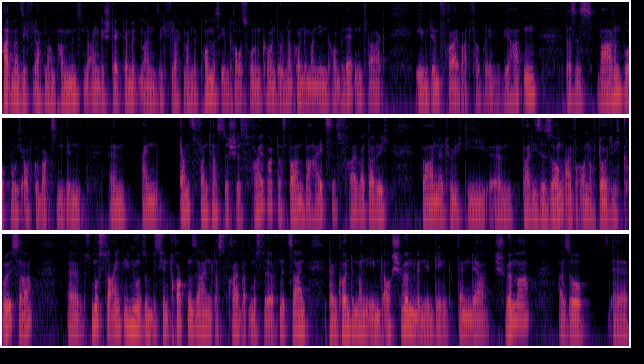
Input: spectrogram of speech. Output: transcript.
hat man sich vielleicht mal ein paar Münzen eingesteckt, damit man sich vielleicht mal eine Pommes eben rausholen konnte. Und dann konnte man den kompletten Tag eben im Freibad verbringen. Wir hatten, das ist Barenburg, wo ich aufgewachsen bin, ähm, ein ganz fantastisches Freibad. Das war ein beheiztes Freibad. Dadurch war natürlich die, ähm, war die Saison einfach auch noch deutlich größer. Äh, es musste eigentlich nur so ein bisschen trocken sein und das Freibad musste eröffnet sein. Dann konnte man eben auch schwimmen in dem Ding. Wenn der Schwimmer, also äh,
